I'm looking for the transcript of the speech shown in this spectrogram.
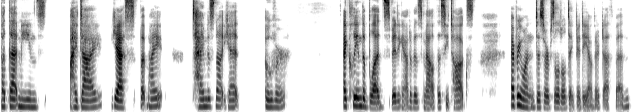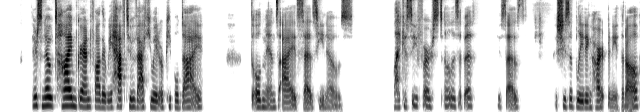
But that means I die. Yes, but my time is not yet over. I clean the blood spitting out of his mouth as he talks. Everyone deserves a little dignity on their deathbed. There's no time, grandfather. We have to evacuate or people die. The old man's eyes says he knows. Legacy first, Elizabeth, he says. She's a bleeding heart beneath it all.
